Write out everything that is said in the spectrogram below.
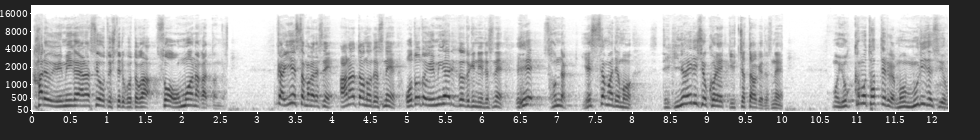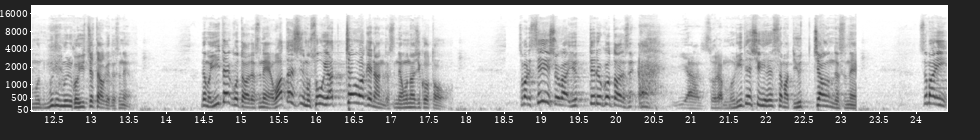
彼を蘇らせようとしていることがそうは思わなかったんです。だからイエス様がですね、あなたのですね、弟が蘇りた時にですね、え、そんなイエス様でもできないでしょ、これって言っちゃったわけですね。もう4日も経ってるから、もう無理ですよ、もう無理無理こう言っちゃったわけですね。でも言いたいことはですね、私もそうやっちゃうわけなんですね、同じことを。つまり聖書が言ってることはですね、いや、それは無理でしょ、イエス様って言っちゃうんですね。つまり、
